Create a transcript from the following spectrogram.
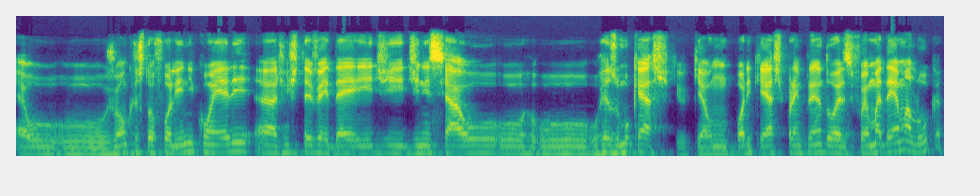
é o, o, João Cristofolini, com ele eh, a gente teve a ideia de, de iniciar o, o, o, Resumo Cast, que, que, é um podcast para empreendedores. Foi uma ideia maluca,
